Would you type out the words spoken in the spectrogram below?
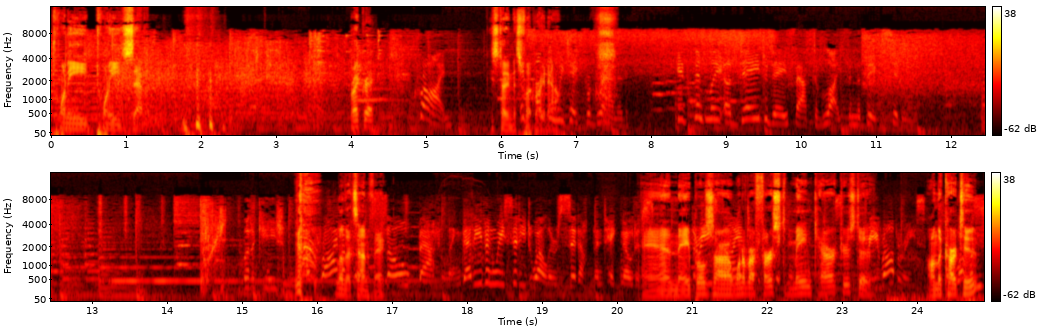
2027. right, Greg? Crime. He's studying his It's foot right now. we take for granted. It's simply a day-to-day fact of life in the big city. But occasionally, Love that sound effect. So baffling that even we city dwellers sit up and take notice. And April's Three uh, one of our first main characters to on the cartoon.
